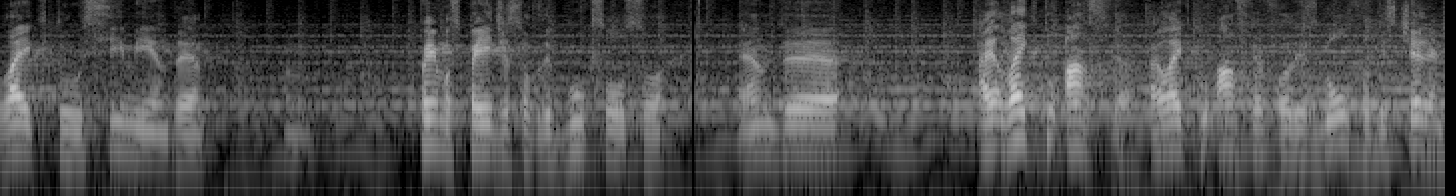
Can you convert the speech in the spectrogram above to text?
like to see me in the um, famous pages of the books also. And uh, I like to answer. I like to answer for this goal, for this challenge.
